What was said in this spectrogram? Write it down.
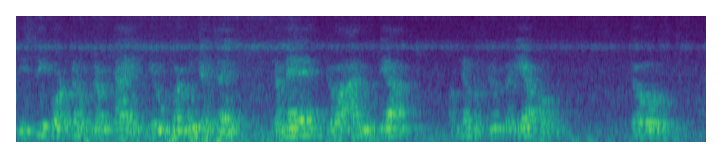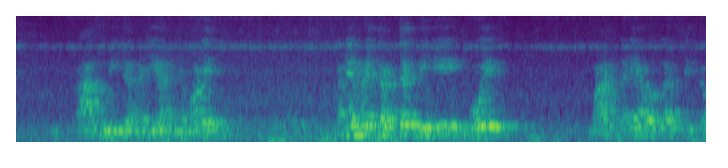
ડિસ્ટ્રિક્ટ કોર્ટને ઉપલબ્ધ થાય એવું કરવું છે સાહેબ. તમે જો આ રૂપિયા અમને મંજૂર કરી આપો, તો આ સુવિધા નડિયાદને મળે. અને એમણે તરત જ બીજી કોઈ વાત કર્યા વગર સીધો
